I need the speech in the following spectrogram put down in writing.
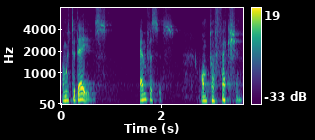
And with today's emphasis on perfection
